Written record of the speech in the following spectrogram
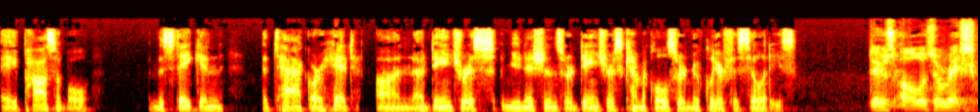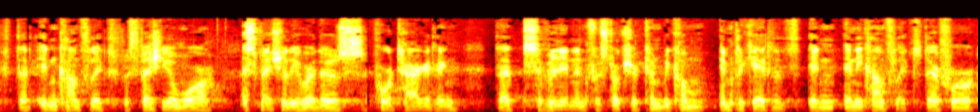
a possible mistaken attack or hit on uh, dangerous munitions or dangerous chemicals or nuclear facilities. There's always a risk that in conflict, especially in war, especially where there's poor targeting, that civilian infrastructure can become implicated in any conflict. Therefore,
